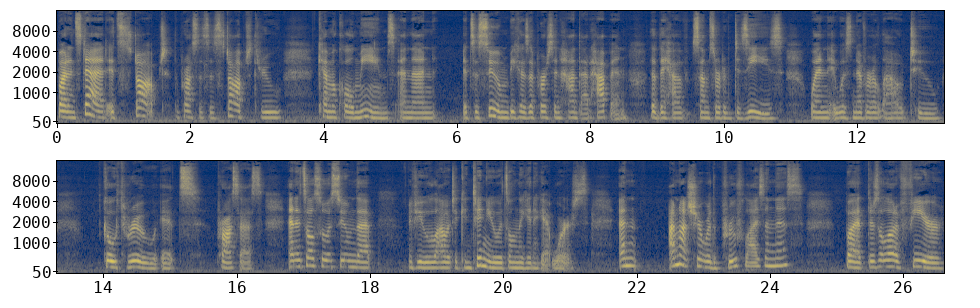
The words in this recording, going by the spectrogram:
but instead it's stopped. The process is stopped through chemical means and then it's assumed because a person had that happen that they have some sort of disease when it was never allowed to go through its process. And it's also assumed that if you allow it to continue, it's only going to get worse. And I'm not sure where the proof lies in this, but there's a lot of fear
